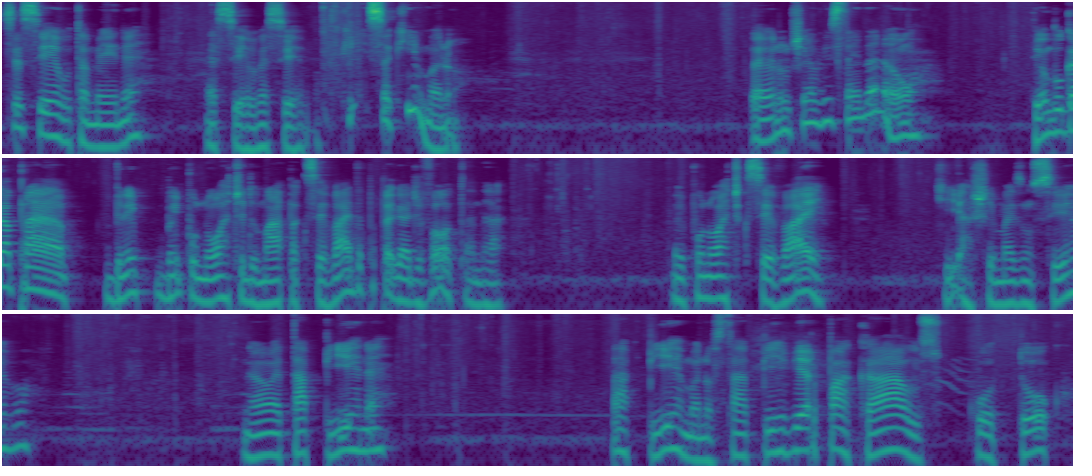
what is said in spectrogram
Isso é cervo também, né? É cervo, é cervo. O que é isso aqui, mano? Eu não tinha visto ainda não. Tem um lugar pra... Bem, bem pro norte do mapa que você vai. Dá pra pegar de volta? Dá. Bem pro norte que você vai. Aqui, achei mais um cervo. Não, é tapir, né? Tapir, mano. Os tapir vieram pra cá. Os cotoco.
